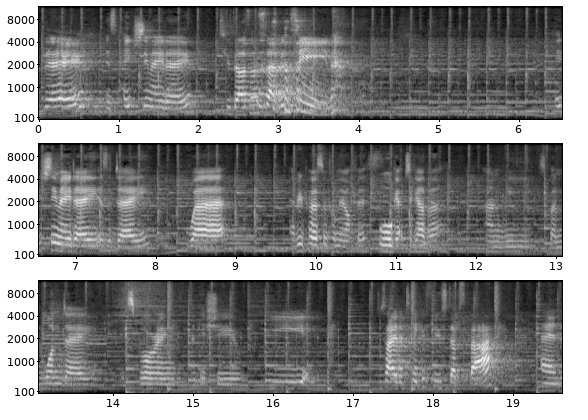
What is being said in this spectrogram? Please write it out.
Today is HCMA Day 2017. HCMA Day is a day where every person from the office all get together and we spend one day exploring an issue. We decided to take a few steps back and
